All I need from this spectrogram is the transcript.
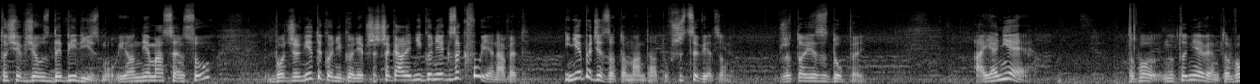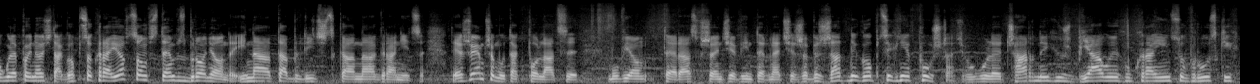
to się wziął z debilizmu i on nie ma sensu, bo że nie tylko nikt go nie przestrzega, ale nikt go nie egzekwuje nawet. I nie będzie za to mandatu. Wszyscy wiedzą, że to jest z dupy. A ja nie. No bo, no to nie wiem, to w ogóle powinno być tak, obcokrajowcom wstęp wzbroniony i na tabliczka na granicy. To ja już wiem, czemu tak Polacy mówią teraz wszędzie w internecie, żeby żadnych obcych nie wpuszczać. W ogóle czarnych, już białych, Ukraińców, ruskich,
